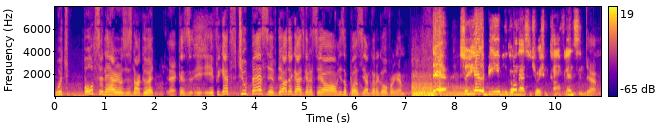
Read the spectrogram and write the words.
which both scenarios is not good. Uh, because if he gets too passive, the other guy's gonna say, "Oh, he's a pussy. I'm gonna go for him." Yeah. So you got to be able to go in that situation with confidence, and Yeah.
